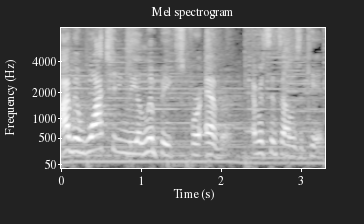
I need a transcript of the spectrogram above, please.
I've been watching the Olympics forever, ever since I was a kid.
